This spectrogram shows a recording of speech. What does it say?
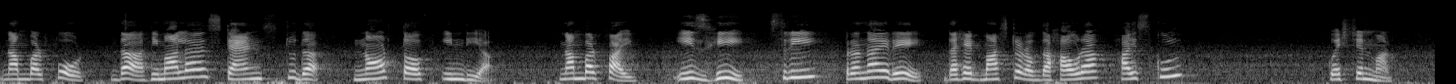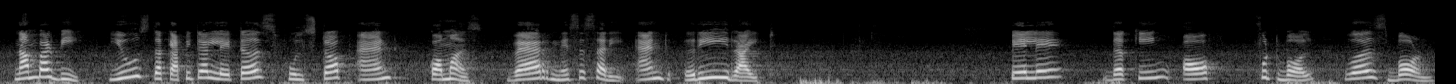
Number 4. The Himalayas stands to the north of India. Number 5. Is he Sri Pranay Ray, the headmaster of the Howrah High School? Question mark. Number B. Use the capital letters full stop and commas where necessary and rewrite. Pele, the king of football, was born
